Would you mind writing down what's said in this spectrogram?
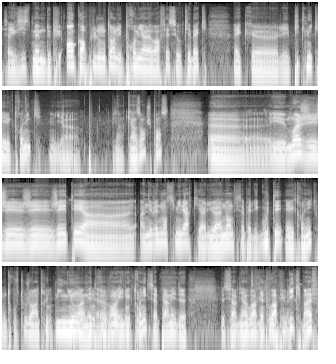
Ça existe même depuis encore plus longtemps. Les premiers à l'avoir fait, c'est au Québec avec les pique-niques électroniques. Il y a bien 15 ans, je pense. et moi, j'ai été à un, événement similaire qui a lieu à Nantes qui s'appelle les goûters électroniques. On trouve toujours un truc mignon à mettre avant électronique. Ça permet de, de, se faire bien voir des pouvoirs publics. Bref.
